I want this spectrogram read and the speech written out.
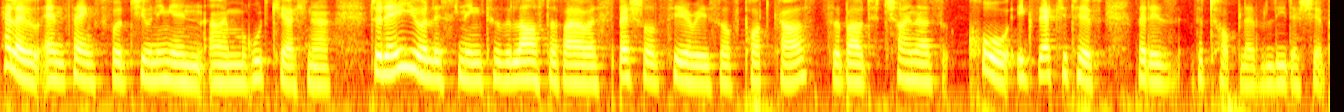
Hello, and thanks for tuning in. I'm Ruth Kirchner. Today, you are listening to the last of our special series of podcasts about China's core executive, that is, the top level leadership.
